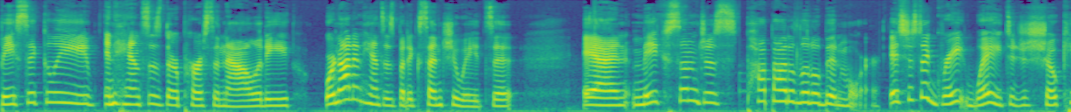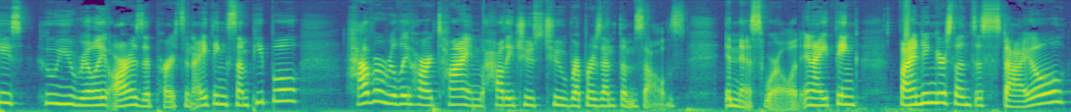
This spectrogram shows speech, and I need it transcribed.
basically enhances their personality or not enhances, but accentuates it and makes them just pop out a little bit more. It's just a great way to just showcase who you really are as a person. I think some people have a really hard time how they choose to represent themselves in this world. And I think finding your sense of style,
